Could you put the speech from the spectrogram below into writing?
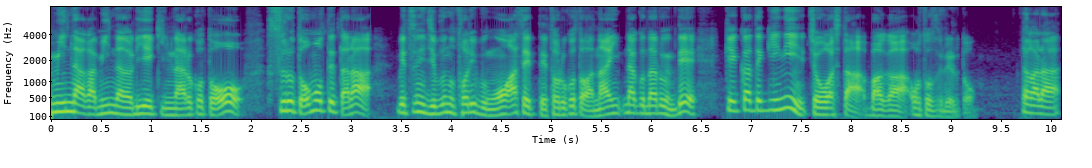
みんながみんなの利益になることをすると思ってたら別に自分の取り分を焦って取ることはないなくなるんで結果的に調和した場が訪れると。だから、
